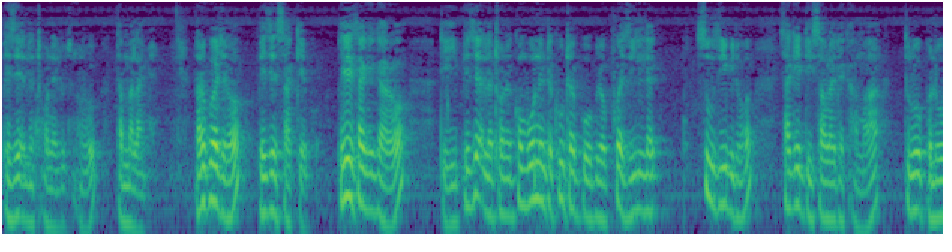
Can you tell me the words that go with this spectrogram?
basic electronic လို့ကျွန်တော်တို့သတ်မှတ်လိုက်မယ် နောက်တစ်ခုကကျတော့ basic circuit ပေါ့ basic circuit ကတော့ဒီ basic electronic component တစ်ခုထပ်ပို့ပြီးတော့ဖွဲ့စည်းလက်စုစည်းပြီးတော့ circuit တိဆောက်လိုက်တဲ့အခါမှာသူတို့ဘယ်လို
